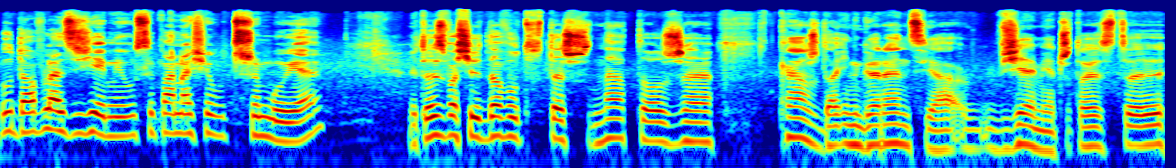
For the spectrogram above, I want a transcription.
budowla z ziemi usypana się utrzymuje. I to jest właśnie dowód też na to, że każda ingerencja w ziemię, czy to jest y,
